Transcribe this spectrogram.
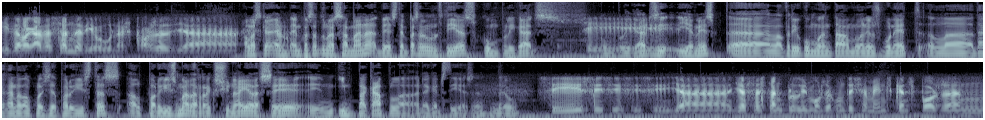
i de vegades s'han de dir algunes coses, ja... Home, és que hem, No. hem passat una setmana... Bé, estem passant uns dies complicats. Sí. Complicats, i, i a més, eh, l'altre dia ho comentava amb la Neus Bonet, la degana del Col·legi de Periodistes, el periodisme ha de reaccionar i ha de ser eh, impecable en aquests dies, eh, Andreu? Sí, sí, sí, sí, sí. Ja, ja s'estan produint molts aconteixements que ens posen,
